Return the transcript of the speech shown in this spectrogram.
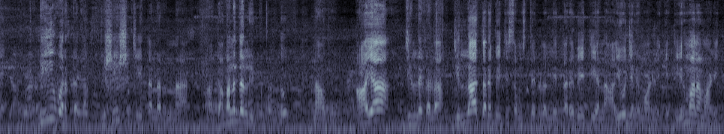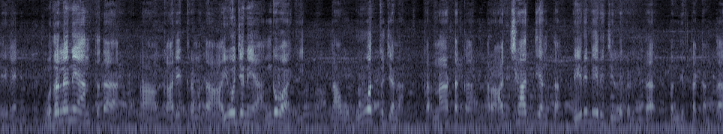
ಡಿ ವರ್ಗದ ವಿಶೇಷ ಚೇತನರನ್ನು ಗಮನದಲ್ಲಿಟ್ಟುಕೊಂಡು ನಾವು ಆಯಾ ಜಿಲ್ಲೆಗಳ ಜಿಲ್ಲಾ ತರಬೇತಿ ಸಂಸ್ಥೆಗಳಲ್ಲಿ ತರಬೇತಿಯನ್ನು ಆಯೋಜನೆ ಮಾಡಲಿಕ್ಕೆ ತೀರ್ಮಾನ ಮಾಡಿದ್ದೇವೆ. ಮೊದಲನೇ ಹಂತದ ಕಾರ್ಯಕ್ರಮದ ಆಯೋಜನೆಯ ಅಂಗವಾಗಿ ನಾವು ಮೂವತ್ತು ಜನ ಕರ್ನಾಟಕ ರಾಜ್ಯಾದ್ಯಂತ ಬೇರೆ ಬೇರೆ ಜಿಲ್ಲೆಗಳಿಂದ ಬಂದಿರತಕ್ಕಂಥ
